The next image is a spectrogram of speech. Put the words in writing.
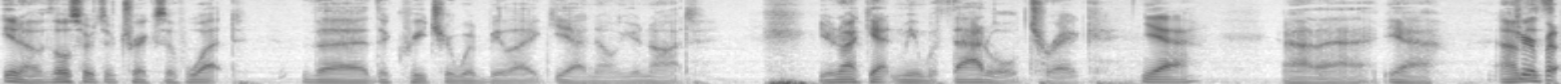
you know those sorts of tricks of what the the creature would be like. Yeah, no, you're not. You're not getting me with that old trick. yeah. Ah, that, yeah. Um, Sure, but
